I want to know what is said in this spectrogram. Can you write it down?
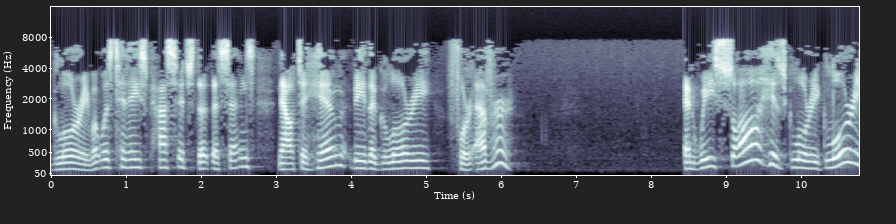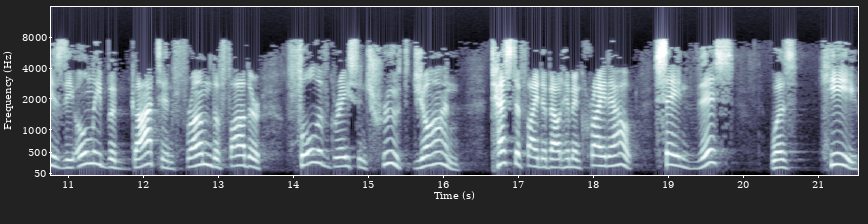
glory. What was today's passage, the, the sentence? Now to him be the glory forever. And we saw his glory. Glory is the only begotten from the Father, full of grace and truth. John testified about him and cried out, saying, This was he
